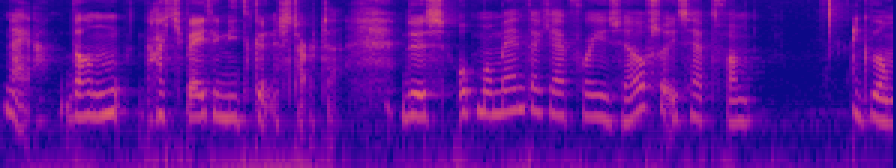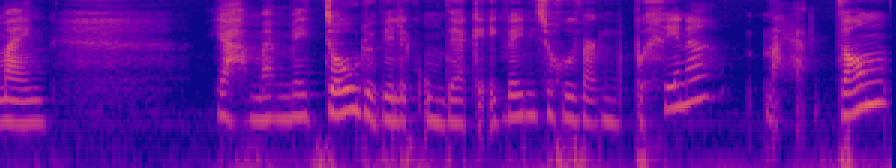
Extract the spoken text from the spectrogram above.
nou ja, dan had je beter niet kunnen starten. Dus op het moment dat jij voor jezelf zoiets hebt van: ik wil mijn, ja, mijn methode wil ik ontdekken. Ik weet niet zo goed waar ik moet beginnen. Nou ja, dan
